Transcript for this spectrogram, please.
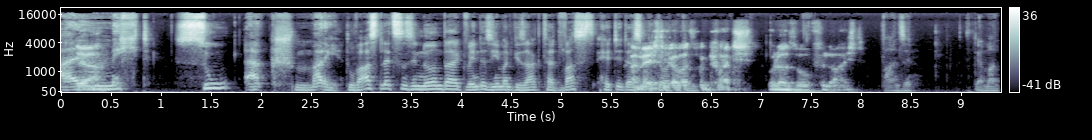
Allmächt su Akschmari. Du warst letztens in Nürnberg, wenn das jemand gesagt hat, was hätte das Ein bedeuten was für Quatsch oder so vielleicht. Wahnsinn. Der Mann.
